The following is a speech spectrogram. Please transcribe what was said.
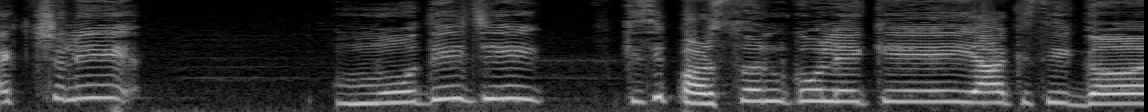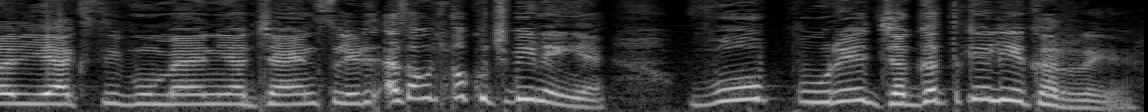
एक्चुअली मोदी जी किसी पर्सन को लेके या किसी गर्ल या किसी वुमेन या जेंट्स लेडीज़, ऐसा उनका कुछ भी नहीं है। वो पूरे जगत के लिए कर रहे हैं।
